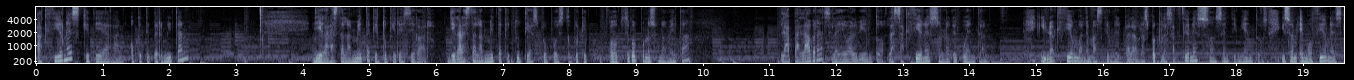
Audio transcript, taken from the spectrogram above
acciones que te hagan o que te permitan llegar hasta la meta que tú quieres llegar, llegar hasta la meta que tú te has propuesto, porque cuando tú te propones una meta, la palabra se la lleva al viento, las acciones son lo que cuentan. Y una acción vale más que mil palabras, porque las acciones son sentimientos y son emociones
